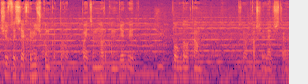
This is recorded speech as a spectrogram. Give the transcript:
Чувствую себя хомячком, который по этим норкам бегает, по уголкам. Все, пошли дальше тогда.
